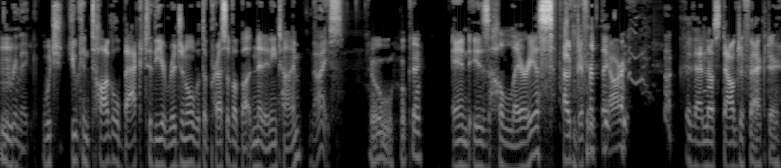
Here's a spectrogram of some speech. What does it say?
Hmm. The remake. which you can toggle back to the original with the press of a button at any time, Nice. Oh, okay. and is hilarious how different they are. That nostalgia factor.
